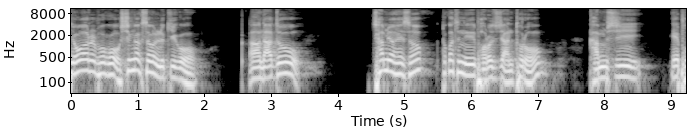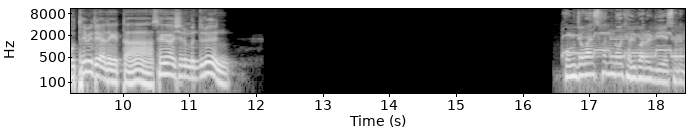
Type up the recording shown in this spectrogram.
영화를 보고 심각성을 느끼고 아 나도 참여해서 똑같은 일이 벌어지지 않도록 감시에 보탬이 돼야 되겠다 생각하시는 분들은 공정한 선거 결과를 위해서는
